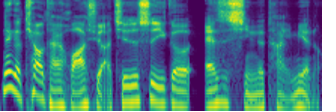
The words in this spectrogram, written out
那个跳台滑雪啊，其实是一个 S 型的台面哦。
